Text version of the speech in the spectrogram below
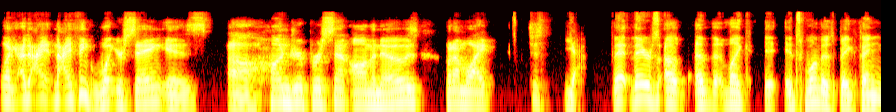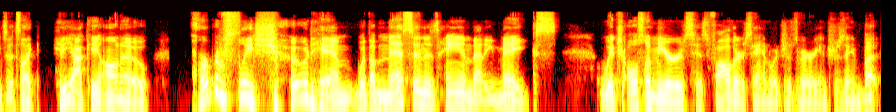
like I, I think what you're saying is a hundred percent on the nose, but I'm like just yeah. There's a, a like it, it's one of those big things. It's like Hideaki Anno purposely showed him with a mess in his hand that he makes, which also mirrors his father's hand, which is very interesting. But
